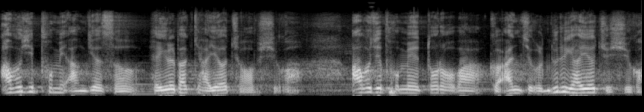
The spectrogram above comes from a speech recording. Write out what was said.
아버지 품에 안겨서 해결받게 하여 주옵시고 아버지 품에 돌아와 그 안식을 누리게 하여 주시고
